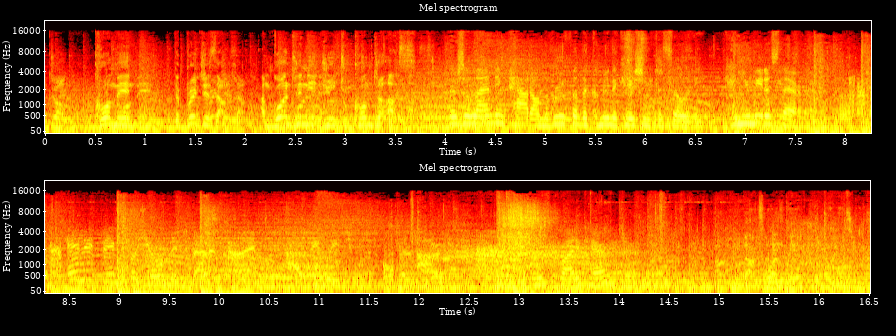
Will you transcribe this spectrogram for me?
Doug, come in. The bridge is out. I'm going to need you to come to us. There's a landing pad on the roof of the communication facility. Can you meet us there? Anything for you, Miss Valentine. I'll be waiting with open arms. He's quite a character. That's one way of putting it.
